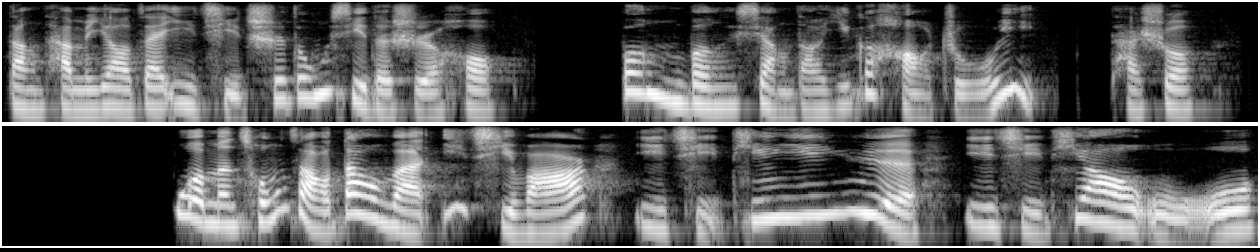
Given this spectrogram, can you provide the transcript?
当他们要在一起吃东西的时候，蹦蹦想到一个好主意。他说：“我们从早到晚一起玩，一起听音乐，一起跳舞，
